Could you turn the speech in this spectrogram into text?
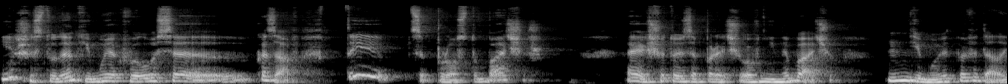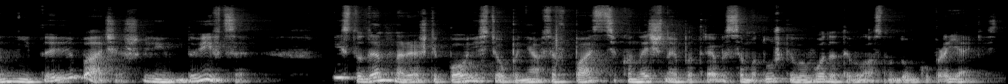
Інший студент йому, як велося, казав: Ти це просто бачиш. А якщо той заперечував ні, не бачу, Йому відповідали ні, ти бачиш, він довів це. І студент нарешті повністю опинявся в пастці конечної потреби самотужки виводити власну думку про якість.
